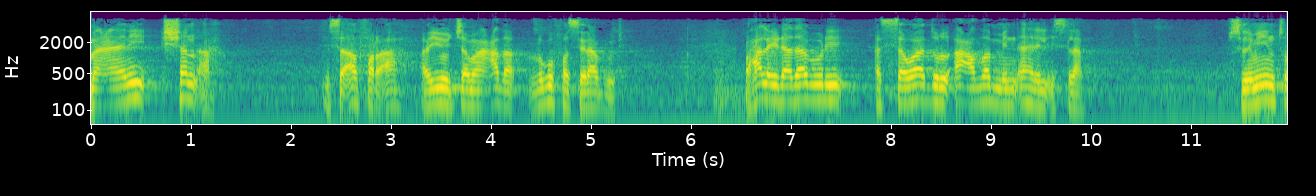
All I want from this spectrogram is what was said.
macaani shan ah mise afar ah ayuu jamaacada lagu fasiraa buu yidhi waxaa la yidhahdaa buu yidhi alsawaad alacdam min ahli اlislaam muslimiintu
